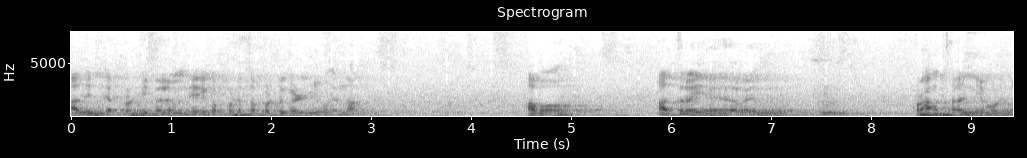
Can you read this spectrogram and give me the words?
അതിന്റെ പ്രതിഫലം രേഖപ്പെടുത്തപ്പെട്ടു കഴിഞ്ഞു എന്നാണ്. അപ്പോൾ അത്രയേറെ പ്രാധാന്യമുള്ള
